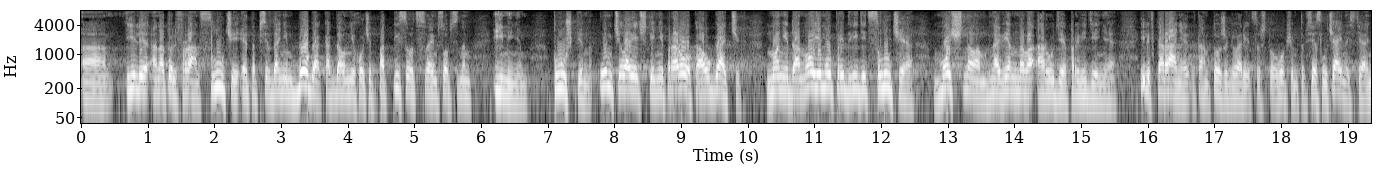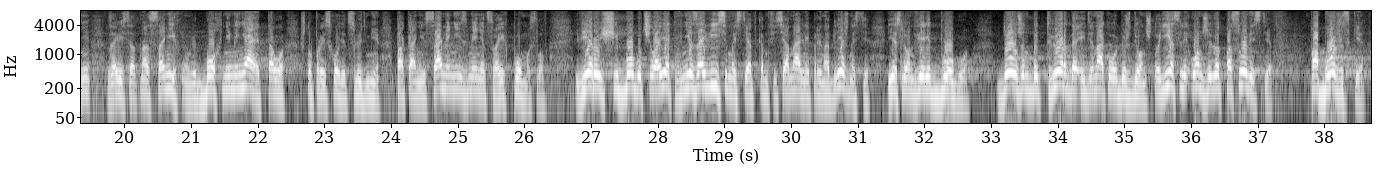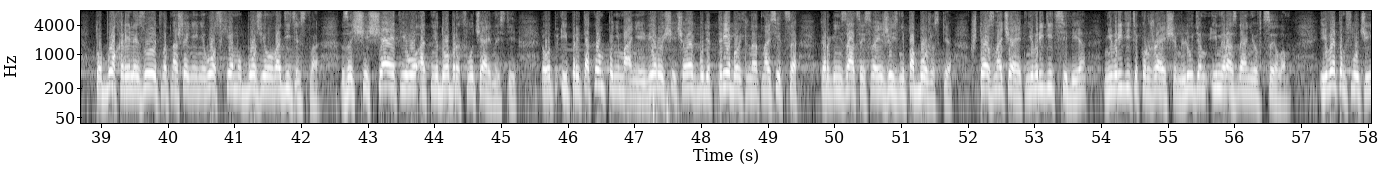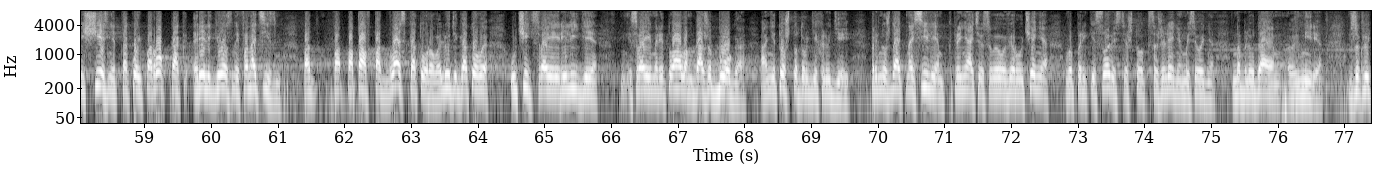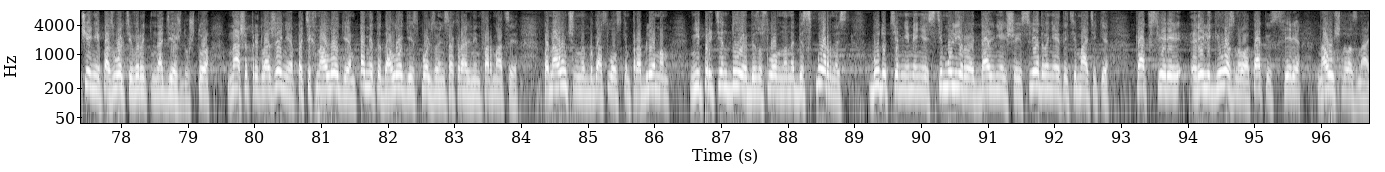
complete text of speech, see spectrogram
А, или Анатоль Франц. Случай – это псевдоним Бога, когда он не хочет подписываться своим собственным именем. Пушкин. Ум человеческий не пророк, а угадчик – но не дано ему предвидеть случая мощного мгновенного орудия проведения. Или в Коране там тоже говорится, что, в общем-то, все случайности, они зависят от нас самих. Он говорит, Бог не меняет того, что происходит с людьми, пока они сами не изменят своих помыслов. Верующий Богу человек, вне зависимости от конфессиональной принадлежности, если он верит Богу, должен быть твердо и одинаково убежден, что если он живет по совести, по-божески, то Бог реализует в отношении него схему Божьего водительства, защищает его от недобрых случайностей. Вот, и при таком понимании верующий человек будет требовательно относиться к организации своей жизни по-божески, что означает не вредить себе, не вредить окружающим людям и мирозданию в целом. И в этом случае исчезнет такой порог, как религиозный фанатизм, под, попав под власть которого люди готовы учить своей религии своим ритуалом даже Бога, а не то, что других людей. Принуждать насилием к принятию своего вероучения вопреки совести, что, к сожалению, мы сегодня наблюдаем в мире. В заключение позвольте выразить надежду, что наше предложение по технологиям, по методологии использования сакральной информации, по научным и богословским проблемам, не претендуя, безусловно, на бесспорность, будут, тем не менее, стимулировать дальнейшие исследования этой тематики как в сфере религиозного, так и в сфере научного знания.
